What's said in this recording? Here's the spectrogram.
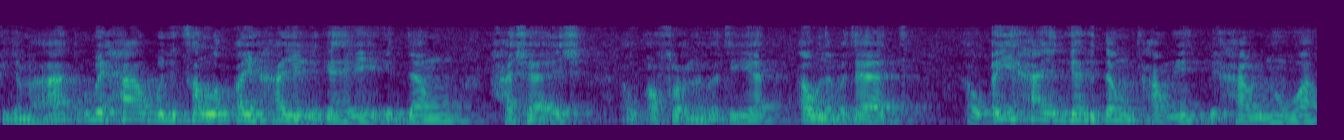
في جماعات وبيحاول يتسلق أي حاجة يلقاها إيه قدامه حشائش أو أفرع نباتية أو نباتات أو أي حاجة يلقاها قدامه بتحاول إيه بيحاول إن هو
